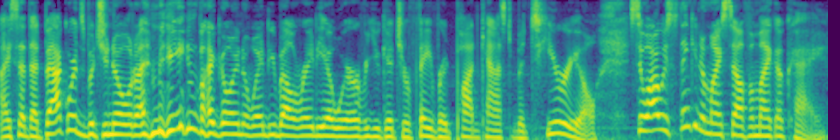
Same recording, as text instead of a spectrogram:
I said that backwards, but you know what I mean by going to Wendy Bell Radio wherever you get your favorite podcast material. So I was thinking to myself, I'm like, okay.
